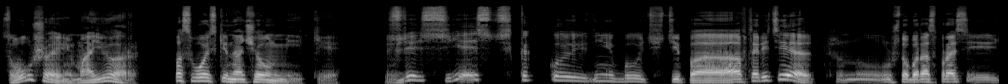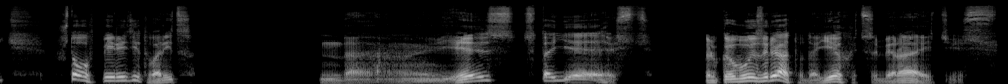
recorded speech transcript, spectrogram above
«Слушай, майор», — по-свойски начал Микки, — «здесь есть какой-нибудь типа авторитет, ну, чтобы расспросить, что впереди творится? Да, есть-то есть. Только вы зря туда ехать собираетесь.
